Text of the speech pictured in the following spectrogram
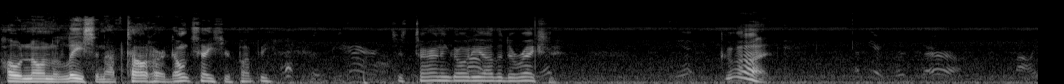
holding on the leash, and I've taught her, don't chase your puppy. Just turn and go the other direction. Good. Up here. Good girl. Molly,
